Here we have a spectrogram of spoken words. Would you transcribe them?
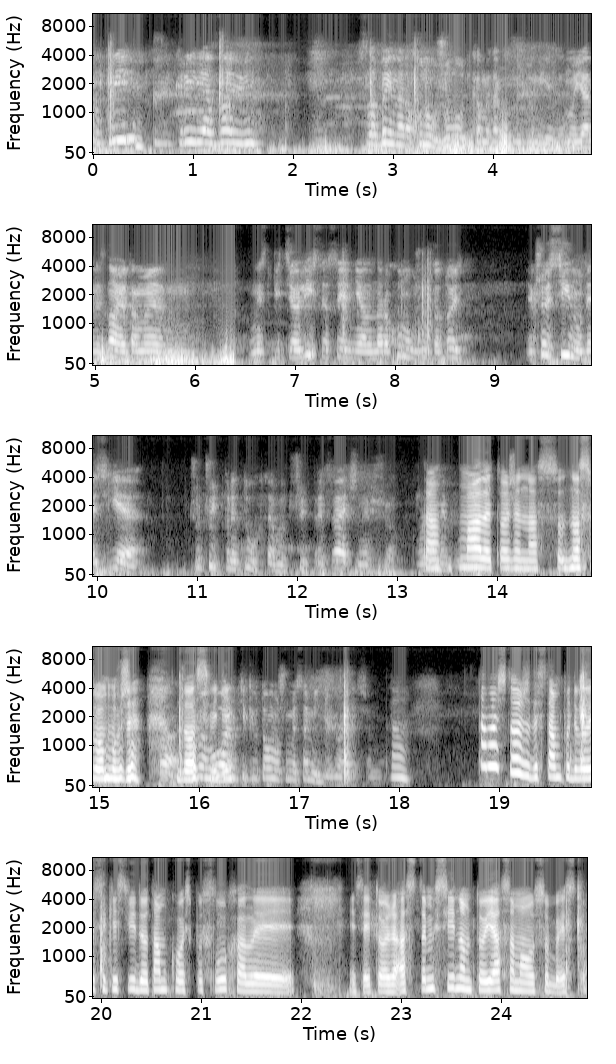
Ну, криль, криль, я знаю, він слабий на рахунок жолудка, ми так зрозуміли. Ну я не знаю, там ми не спеціалісти сильні, але на рахунок жолудка. Тобто, якщо сіно десь є, чуть-чуть притух, тебе чуть-чуть прицвечене, все. Та, мали теж на, на своєму вже. досвіді. досвіді. Ми говоримо тільки в тому, що ми самі дізналися. Та ми ж теж десь там подивилися якісь відео, там когось послухали. І цей теж. А з тим сіном, то я сама особисто.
